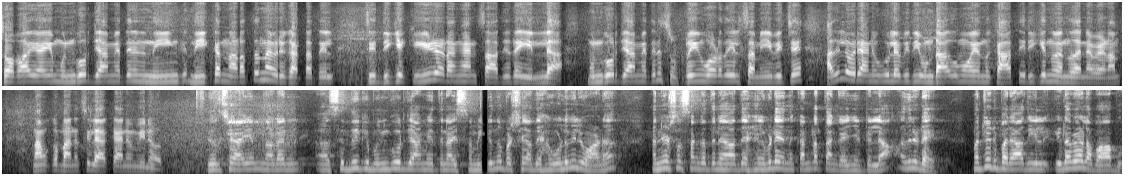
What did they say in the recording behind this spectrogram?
സ്വാഭാവികമായും മുൻകൂർ ജാമ്യത്തിന് നീക്കം നടത്തുന്ന ഒരു ഘട്ടത്തിൽ സിദ്ദിഖ് കീഴടങ്ങാൻ സാധ്യതയില്ല. മുൻകൂർ ജാമ്യത്തിന് സുപ്രീം കോടതിയിൽ സമീപിച്ച് അതിൽ ഒരു അനുകൂല വിധി ഉണ്ടാകുമോ എന്ന് കാത്തിരിക്കുന്നു എന്ന് തന്നെ വേണം നമുക്ക് മനസ്സിലാക്കാനും വിനോദ്. തീർച്ചയായും നടൻ സിദ്ദിഖ് മുൻകൂർ ജാമ്യത്തിനായി ശ്രമിക്കുന്നു. പക്ഷേ അദ്ദേഹം ഒളിവിലുമാണ്. അന്വേഷണ സംഘത്തിന് അദ്ദേഹം എവിടെയെന്ന് കണ്ടെത്താൻ കഴിഞ്ഞിട്ടില്ല. അതിനിടെ മറ്റൊരു പരാതിയിൽ ഇടവേള ബാബു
